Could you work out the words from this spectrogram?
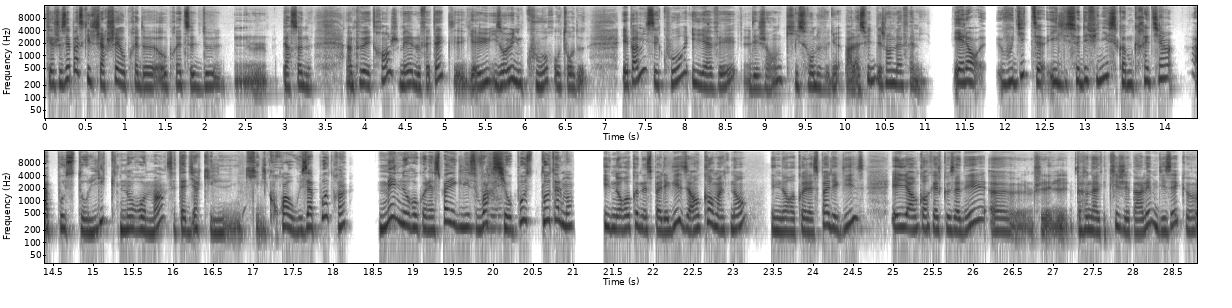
Je ne sais pas ce qu'ils cherchaient auprès de, auprès de ces deux euh, personnes un peu étranges, mais le fait est eu, ils ont eu une cour autour d'eux. Et parmi ces cours, il y avait des gens qui sont devenus par la suite des gens de la famille. Et alors, vous dites, ils se définissent comme chrétiens apostoliques non romains, c'est-à-dire qu'ils croient aux apôtres, hein, mais ne reconnaissent pas l'Église, voire s'y opposent totalement. Ils ne reconnaissent pas l'Église, et encore maintenant, ils ne reconnaissent pas l'Église. Et il y a encore quelques années, euh, les personnes avec qui j'ai parlé me disaient que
